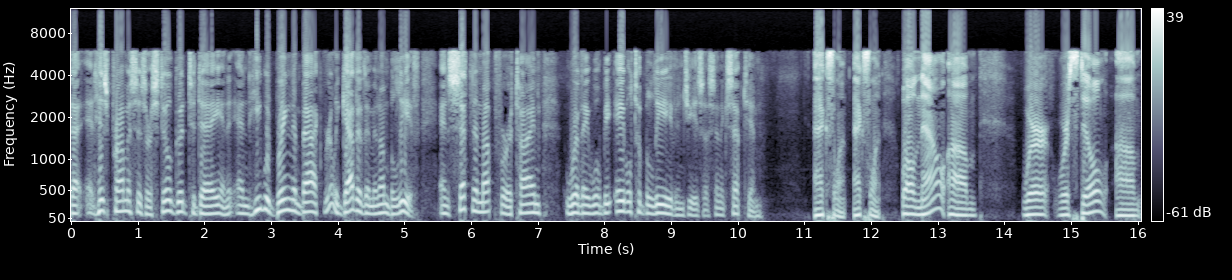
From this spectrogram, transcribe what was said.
that his promises are still good today and and he would bring them back, really gather them in unbelief and set them up for a time where they will be able to believe in Jesus and accept him. Excellent, excellent. Well, now um, we're we're still um,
